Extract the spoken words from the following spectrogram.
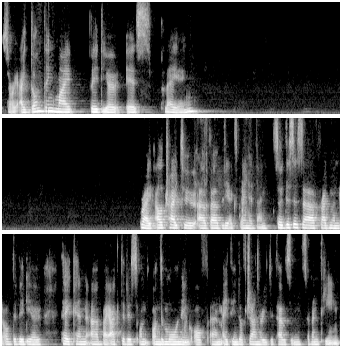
sorry, I don't think my video is playing. Right, I'll try to uh, verbally explain it then. So this is a fragment of the video taken uh, by activists on, on the morning of um, 18th of January 2017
